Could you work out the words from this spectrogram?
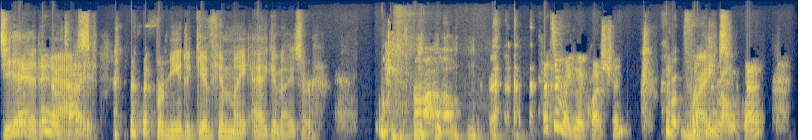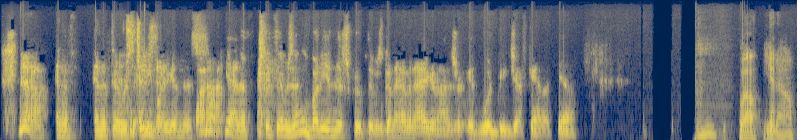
did And no ask for me to give him my agonizer. Uh oh. That's a regular question. Right? Nothing wrong with that. Yeah. And if and if there It's was anybody in this, Why not? yeah, and if, if there was anybody in this group that was going to have an agonizer, it would be Jeff Gamet. Yeah, Well, you know.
